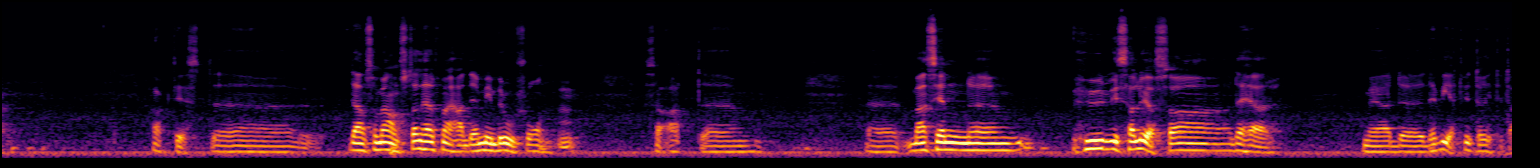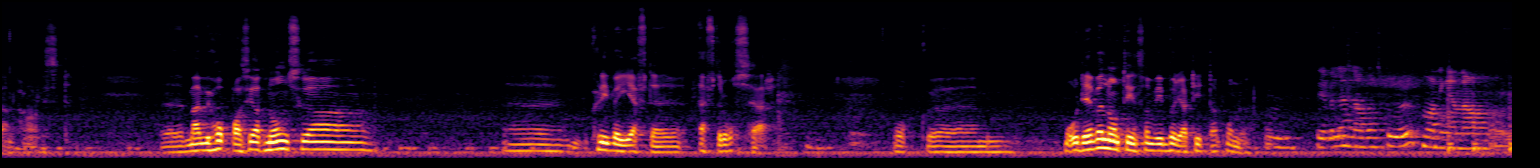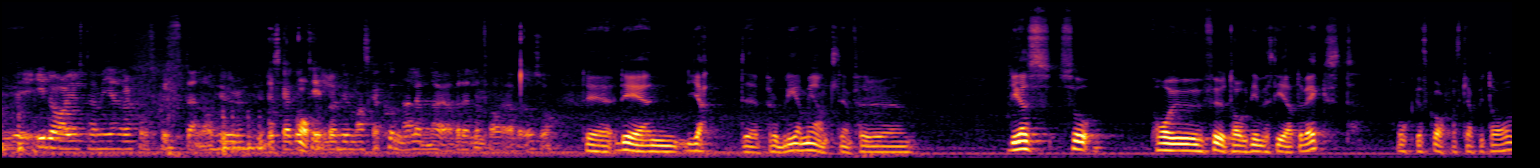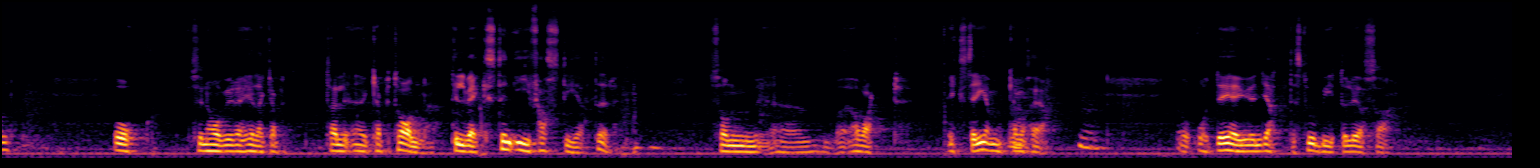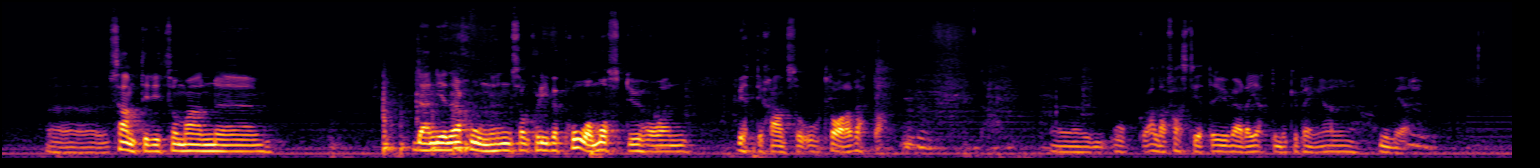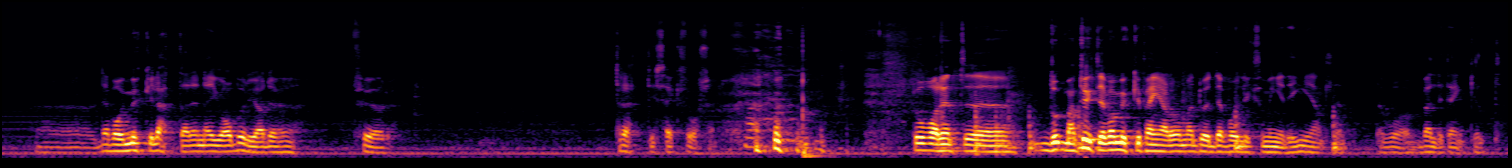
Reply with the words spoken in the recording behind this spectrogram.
Faktiskt. Eh, Den som är anställd här hos mig, det är min brorson. Mm. Så att... eh, eh, Men sen hur vi ska lösa det här med, det vet vi inte riktigt än faktiskt. Men vi hoppas ju att någon ska kliva i efter, efter oss här. Och, eh, och det är väl någonting som vi börjar titta på nu. Det är väl en av de stora utmaningarna idag, just det här med generationsskiften och hur, hur det ska gå Ja. till och hur man ska kunna lämna över eller ta över och så. Det, det är en jätteproblem egentligen för eh, dels så har ju företaget investerat och växt och det skapas kapital. Och sen har vi den hela kapital, eh, kapitaltillväxten i fastigheter som eh, har varit extrem kan man säga. Och, och det är ju en jättestor bit att lösa. Eh, samtidigt som man eh, den generationen som kliver på måste ju ha en vettig chans att att klara detta. Eh, Och alla fastigheter är ju värda jättemycket pengar numera. Eh, Det var ju mycket lättare när jag började för 36 år sedan. då var det inte... Då, man tyckte det var mycket pengar då men då, det var liksom ingenting egentligen. Det var väldigt enkelt.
